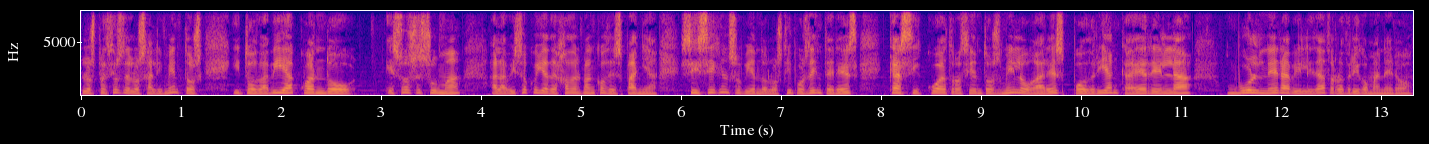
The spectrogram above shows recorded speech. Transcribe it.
los precios de los alimentos. Y todavía cuando eso se suma al aviso que hoy ha dejado el Banco de España. Si siguen subiendo los tipos de interés, casi 400.000 hogares podrían caer en la vulnerabilidad. Rodrigo Manero.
